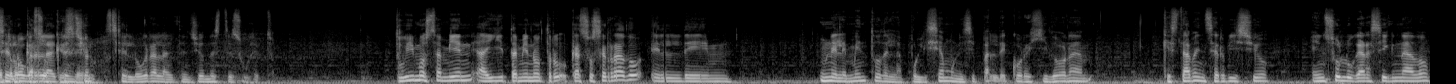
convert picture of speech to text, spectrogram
se logra la detención, se- se logra la detención de este sujeto. Tuvimos también ahí también otro caso cerrado, el de mm, un elemento de la Policía Municipal de Corregidora que estaba en servicio en su lugar asignado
